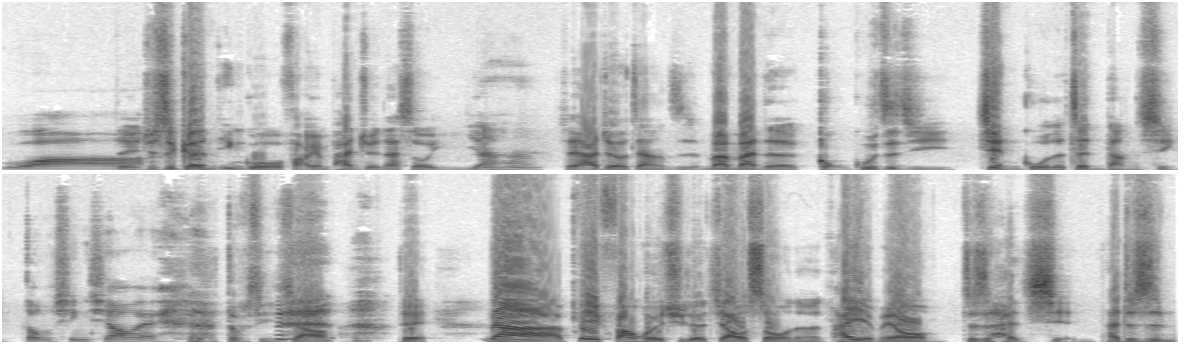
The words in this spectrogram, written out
哇，对，就是跟英国法院判决那时候一样，嗯，所以他就这样子慢慢的巩固自己建国的正当性。懂行销哎，懂行销。对，那被放回去的教授呢，他也没有就是很闲，他就是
